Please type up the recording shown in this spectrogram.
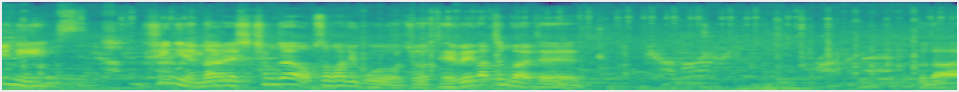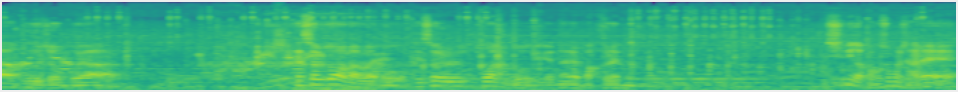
신이 신이 옛날에 시청자 없어가지고 저 대회 같은 거 할 때 그 나 그 저 뭐야 해설 도와달라고 해설 도와주고 옛날에 막 그랬는데. 신이가 방송을 잘해.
